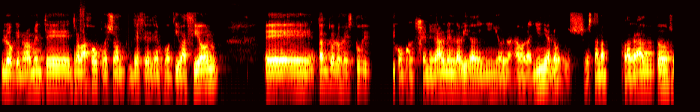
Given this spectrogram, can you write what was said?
lo que normalmente trabajo pues son desde desmotivación, eh, tanto en los estudios como en general en la vida del niño o la niña, ¿no? Pues están apagados,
